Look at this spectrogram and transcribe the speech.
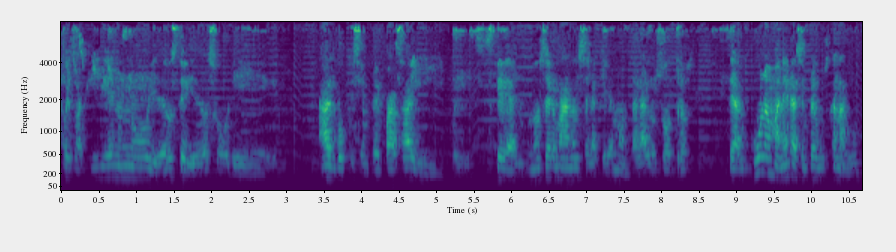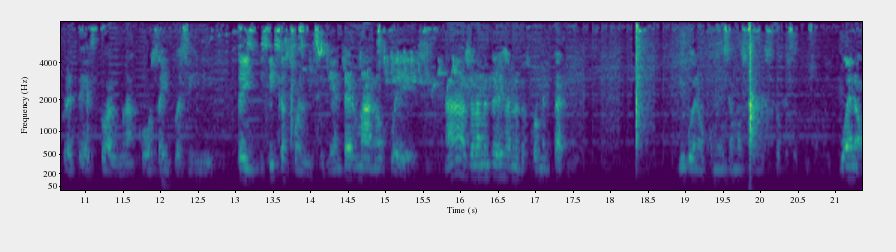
pues aquí en un nuevo video, este video sobre algo que siempre pasa y pues es que algunos hermanos se la quieren montar a los otros. De alguna manera siempre buscan algún pretexto, alguna cosa y pues si te identificas con el siguiente hermano, pues nada, solamente déjalo en los comentarios. Y bueno, comencemos con esto que se puso muy bueno.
